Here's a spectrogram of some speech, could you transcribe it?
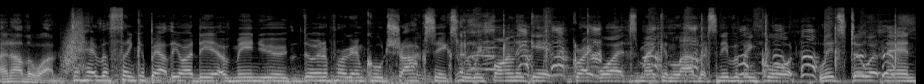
another one. to have a think about the idea of me and you doing a program called Shark Sex where we finally get great whites making love. It's never been caught. Let's do it, man.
